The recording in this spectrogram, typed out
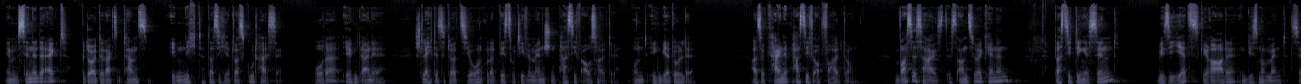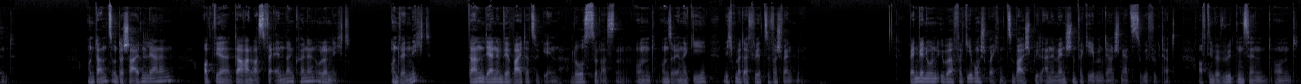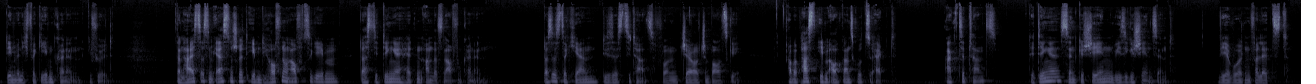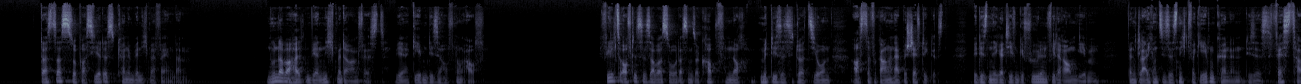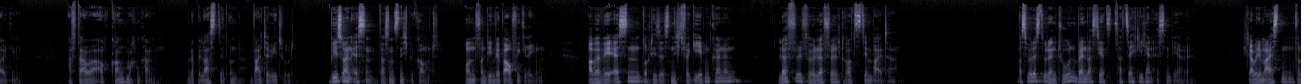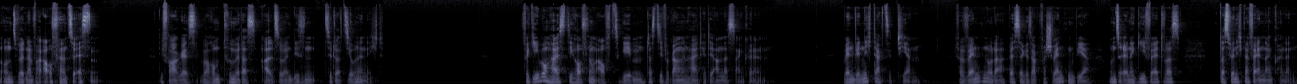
Im Sinne der Act bedeutet Akzeptanz eben nicht, dass ich etwas gutheiße oder irgendeine schlechte Situation oder destruktive Menschen passiv aushalte und irgendwie erdulde. Also keine passive Opferhaltung. Was es heißt, ist anzuerkennen, dass die Dinge sind, wie sie jetzt gerade in diesem Moment sind. Und dann zu unterscheiden lernen, ob wir daran was verändern können oder nicht. Und wenn nicht, dann lernen wir weiterzugehen, loszulassen und unsere Energie nicht mehr dafür zu verschwenden. Wenn wir nun über Vergebung sprechen, zum Beispiel einen Menschen vergeben, der uns Schmerz zugefügt hat, auf den wir wütend sind und den wir nicht vergeben können, gefühlt, dann heißt das im ersten Schritt eben die Hoffnung aufzugeben, dass die Dinge hätten anders laufen können. Das ist der Kern dieses Zitats von Gerald Jambalski, aber passt eben auch ganz gut zu ACT. Akzeptanz. Die Dinge sind geschehen, wie sie geschehen sind. Wir wurden verletzt. Dass das so passiert ist, können wir nicht mehr verändern. Nun aber halten wir nicht mehr daran fest. Wir geben diese Hoffnung auf. Viel zu oft ist es aber so, dass unser Kopf noch mit dieser Situation aus der Vergangenheit beschäftigt ist. Wir diesen negativen Gefühlen viel Raum geben, wenngleich uns dieses nicht vergeben können, dieses Festhalten, auf Dauer auch krank machen kann oder belastet und weiter wehtut. Wie so ein Essen, das uns nicht bekommt und von dem wir Bauchweh kriegen. Aber wir essen durch dieses Nicht-Vergeben können, Löffel für Löffel trotzdem weiter. Was würdest du denn tun, wenn das jetzt tatsächlich ein Essen wäre? Ich glaube, die meisten von uns würden einfach aufhören zu essen. Die Frage ist, warum tun wir das also in diesen Situationen nicht? Vergebung heißt, die Hoffnung aufzugeben, dass die Vergangenheit hätte anders sein können. Wenn wir nicht akzeptieren, verwenden oder besser gesagt verschwenden wir unsere Energie für etwas, das wir nicht mehr verändern können.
